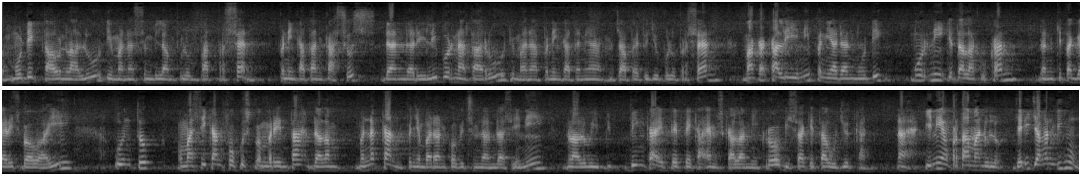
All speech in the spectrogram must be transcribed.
mudik tahun lalu di mana 94 persen peningkatan kasus dan dari libur Nataru di mana peningkatannya mencapai 70 persen maka kali ini peniadaan mudik murni kita lakukan dan kita garis bawahi untuk memastikan fokus pemerintah dalam menekan penyebaran COVID-19 ini melalui bingkai PPKM skala mikro bisa kita wujudkan. Nah, ini yang pertama dulu. Jadi jangan bingung.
